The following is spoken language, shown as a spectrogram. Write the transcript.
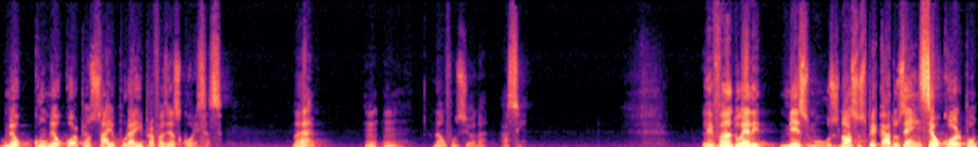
o meu, com o meu corpo eu saio por aí para fazer as coisas. Né? Uh -uh, não funciona assim. Levando ele mesmo os nossos pecados em seu corpo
